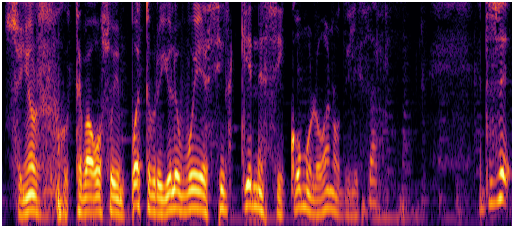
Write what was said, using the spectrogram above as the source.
Señor, usted pagó su impuesto, pero yo les voy a decir quiénes y cómo lo van a utilizar. Entonces,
